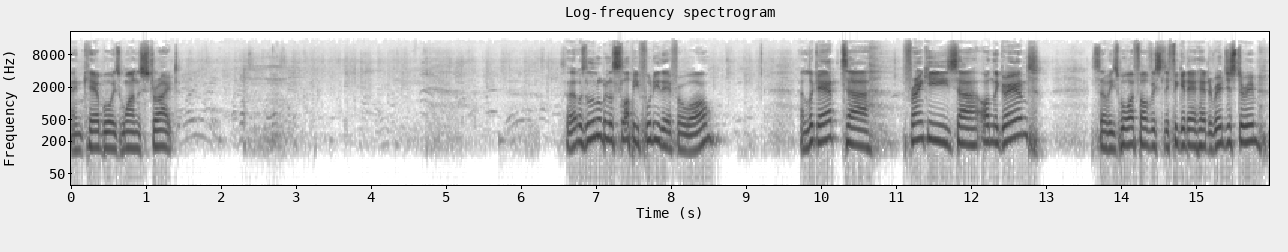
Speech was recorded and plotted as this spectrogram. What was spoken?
And Cowboys one straight. So that was a little bit of sloppy footy there for a while. And look out, uh, Frankie's uh, on the ground. So his wife obviously figured out how to register him,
